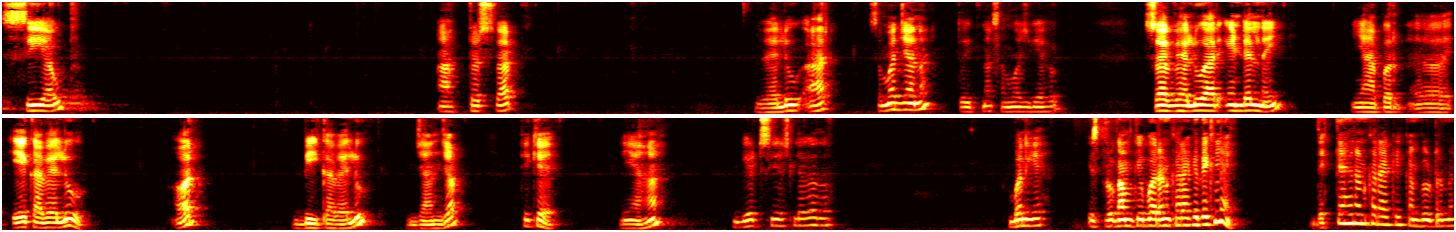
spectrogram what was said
C out after swap value are समझ जाना? तो इतना समझ गए हो। सब वैल्यू आर एंडल नहीं। यहाँ पर ए का वैल्यू और बी का वैल्यू जान जाओ। ठीक है? यहाँ गेट सी एच लगा दो। बन गया। इस प्रोग्राम के ऊपर रन करा के देख लें। देखते हैं रन करा के कंप्यूटर में।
